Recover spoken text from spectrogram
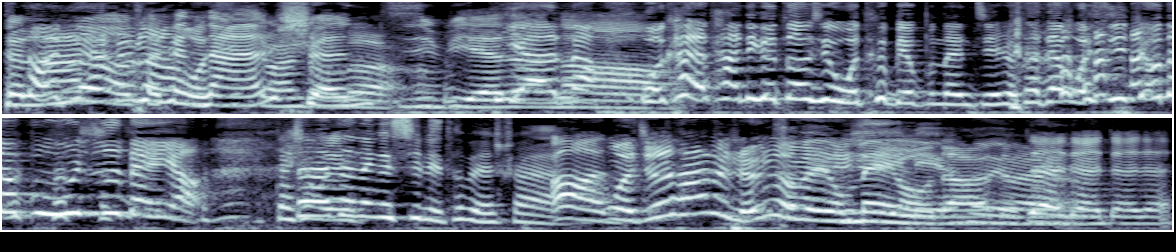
耿乐啊可是男神级别的天呢哪！我看到他那个造型，我特别不能接受。他在我心中，他不是那样。但是他在那个戏里特别帅。啊，我觉得他的人格有魅魅力有的，对对对对，我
